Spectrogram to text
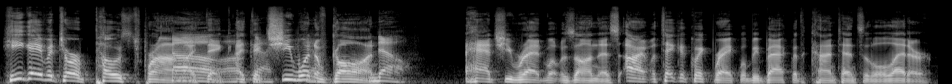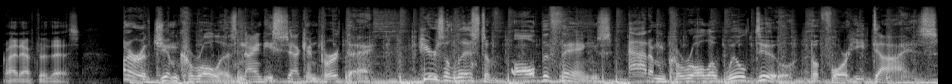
he gave it to her post prom. I Oh, think. I think she wouldn't Yeah. have gone No. had she read what was on this. All right, we'll take a quick break. We'll be back with the contents of the letter right after this. In honor of Jim Carolla's 92nd birthday, here's a list of all the things Adam Carolla will do before he dies.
